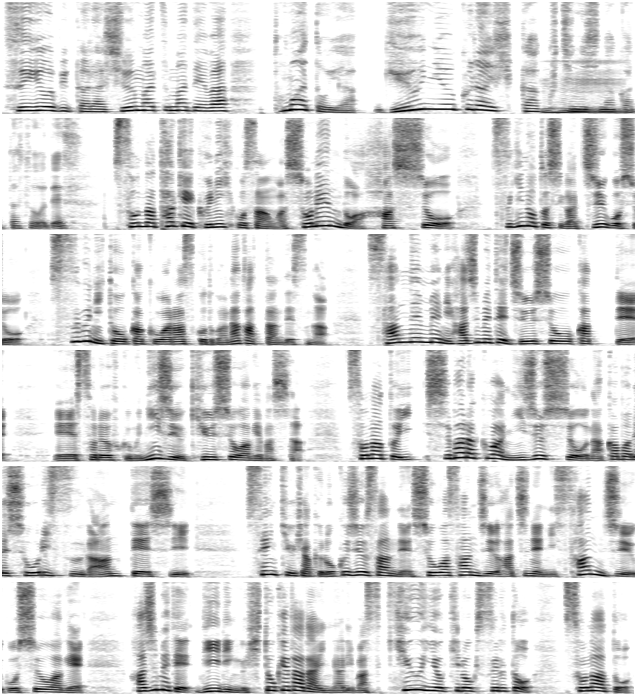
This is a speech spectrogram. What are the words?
水曜日から週末まではトマトや牛乳くらいしか口にしなかったそうですそんな武邦彦さんは初年度は8勝、次の年が15勝、すぐに頭角を表すことがなかったんですが、3年目に初めて重賞を勝って、えー、それを含む29勝を挙げました。その後、しばらくは20勝半ばで勝利数が安定し、1963年昭和38年に35勝を挙げ初めてリーディング1桁台になります9位を記録するとその後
